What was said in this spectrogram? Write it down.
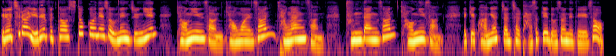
그리고 7월 1일부터 수도권에서 운행 중인 경인선, 경원선, 장항선, 분당선, 경의선 이렇게 광역전철 5개 노선에 대해서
